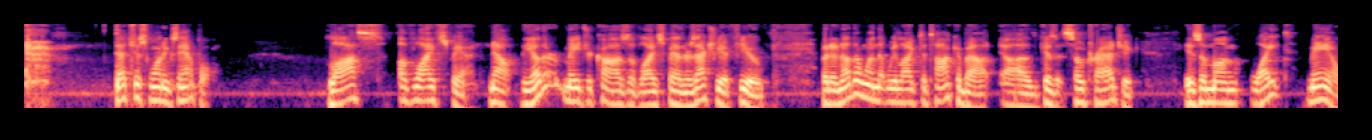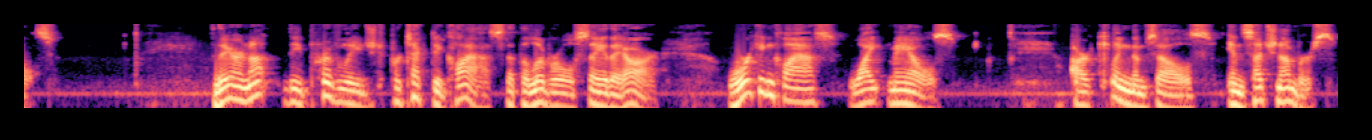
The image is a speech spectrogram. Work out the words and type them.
That's just one example loss of lifespan. Now, the other major cause of lifespan, there's actually a few, but another one that we like to talk about uh, because it's so tragic is among white males. They are not the privileged, protected class that the liberals say they are. Working class white males are killing themselves in such numbers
